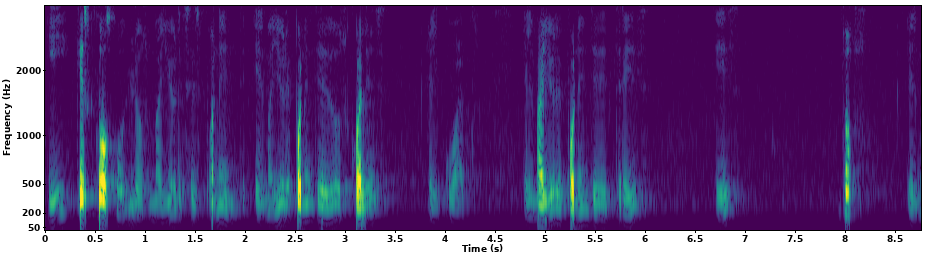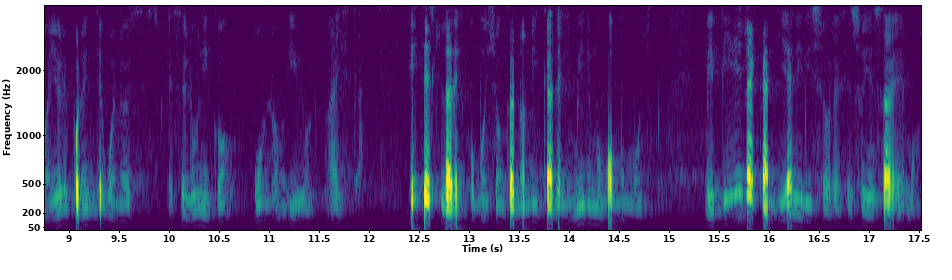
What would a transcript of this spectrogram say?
¿Y qué escojo? Los mayores exponentes. El mayor exponente de 2, ¿cuál es? El 4. El mayor exponente de 3 es 2. El mayor exponente, bueno, es, es el único 1 y 1. Ahí está. Esta es la descomposición canónica del mínimo común múltiplo. Me pide la cantidad de divisores, eso ya sabemos.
